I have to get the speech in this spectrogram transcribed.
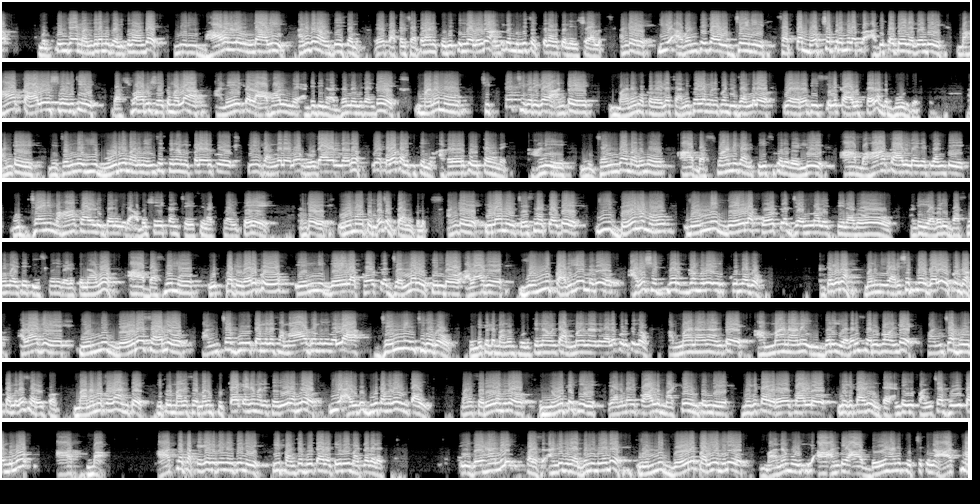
మృత్యుంజయ మందిరము వెళుతున్నాం అంటే మీరు ఈ భావనలో ఉండాలి అనేది నా ఉద్దేశం. రేపు అక్కడ చెప్పడానికి కుదురుతుందో లేదో అందుకే ముందు చెప్తున్నాను కొన్ని విషయాలు. అంటే ఈ అవంతిక ఉజ్జయిని సప్త మోక్ష ప్రేమలకు అధిపతి అయినటువంటి మహాకాళేశ్వరునికి భస్వాభిషేకం వల్ల అనేక లాభాలు ఉన్నాయి. అంటే దీని అర్థం ఏమిటంటే మనము చిట్ట చివరిగా అంటే మనం ఒకవేళ చనిపోయాం అనుకోండి ఈ జన్మలో ఎవరో తీసుకెళ్ళి కాలుస్తారు అంత బూడిద వస్తుంది. అంటే నిజంగా ఈ బూడిద మనం ఏం చేస్తున్నాం? ఇప్పటి వరకు ఈ గంగలోనో గోదావరిలోనో ఎక్కడో కలుపుతున్నాం అక్కడ వరకు ఉత్తమమే కానీ నిజంగా మనము ఆ భస్మాన్ని కానీ తీసుకుని వెళ్ళి ఆ మహాకాలుడైనటువంటి ఉజ్జయిని మహాకాలుడు దాన్ని మీరు అభిషేకం చేసినట్లయితే అంటే ఏమవుతుందో చెప్తాను ఇప్పుడు. అంటే ఇలా మీరు చేసినట్లయితే ఈ దేహము ఎన్ని వేల కోట్ల జన్మలు ఎత్తినదో అంటే ఎవరి భస్మం అయితే తీసుకొని వెళుతున్నామో ఆ భస్మము ఇప్పటి వరకు ఎన్ని వేల కోట్ల జన్మలు ఎత్తిందో అలాగే ఎన్ని పర్యములు హరిషడ్వర్గములో ఇరుక్కున్నదో అంతే కదా? మనం ఈ అరిషత్ వర్గాలు ఎక్కుంటాం. అలాగే ఎన్ని వేల సార్లు పంచభూతముల సమాగముల వల్ల జన్మించినదో. ఎందుకంటే మనం పుడుతున్నామంటే అమ్మా నాన్న వల్ల పుడుతున్నాం. అమ్మా నాన్న అంటే అమ్మా నాన్న ఇద్దరు ఎవరి స్వరూపం అంటే పంచభూతముల స్వరూపం. మనము కూడా అంతే. ఇప్పుడు మన మనం పుట్టాకైనా మన శరీరంలో ఈ ఐదు భూతములే ఉంటాయి. మన శరీరంలో నూటికి ఎనభై పాళ్ళు మట్టి ఉంటుంది మిగతా ఇరవై పాళ్ళు మిగతావి ఉంటాయి. అంటే ఈ పంచభూతములు ఆత్మ. ఆత్మ పక్కకి వెళ్ళిపోయింది అనుకోండి ఈ పంచభూతాలు ఎత్తుకుపోయి మట్లో పడేస్తాయి? ఈ దేహాన్ని పడేస్తారు అంటే దీని అర్థం ఏంటంటే ఎన్ని వేల పర్యములు మనము అంటే ఆ దేహాన్ని పుచ్చుకున్న ఆత్మ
